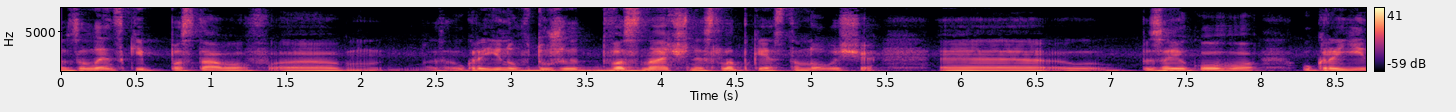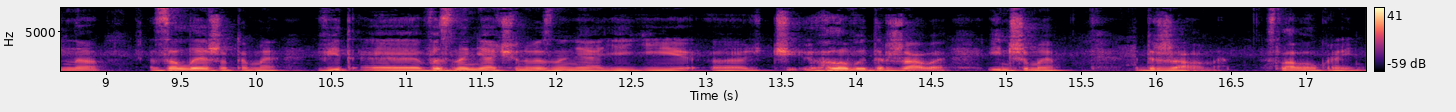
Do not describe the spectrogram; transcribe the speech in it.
е, Зеленський поставив е, Україну в дуже двозначне слабке становище, е, за якого Україна залежатиме від визнання чи невизнання її глави держави іншими державами. Слава Україні!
